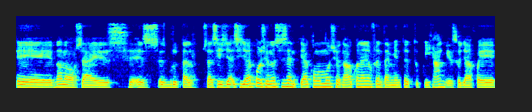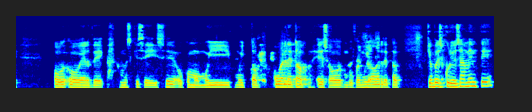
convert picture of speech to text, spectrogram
Eh, no, no, o sea, es, es, es, brutal. O sea, si ya, si ya por si uno se sentía como emocionado con el enfrentamiento de Tuki Hang, eso ya fue over de, ¿cómo es que se dice? O como muy, muy top, over the top, eso, fue muy over the top. Que pues curiosamente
